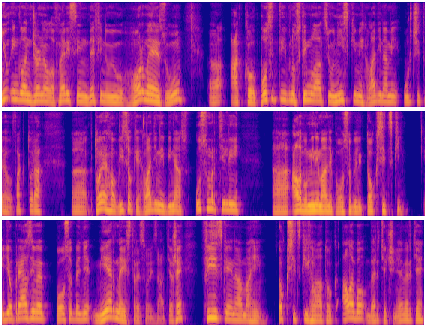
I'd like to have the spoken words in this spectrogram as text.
New England Journal of Medicine definujú hormézu e, ako pozitívnu stimuláciu nízkymi hladinami určitého faktora, ktorého vysoké hladiny by nás usmrtili alebo minimálne pôsobili toxicky. Ide o priaznivé pôsobenie miernej stresovej záťaže, fyzickej námahy, toxických látok alebo, verte či neverte,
